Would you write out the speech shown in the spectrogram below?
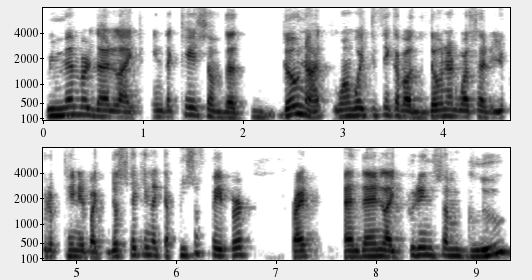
remember that like in the case of the donut, one way to think about the donut was that you could obtain it by just taking like a piece of paper, right? And then like putting some glue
